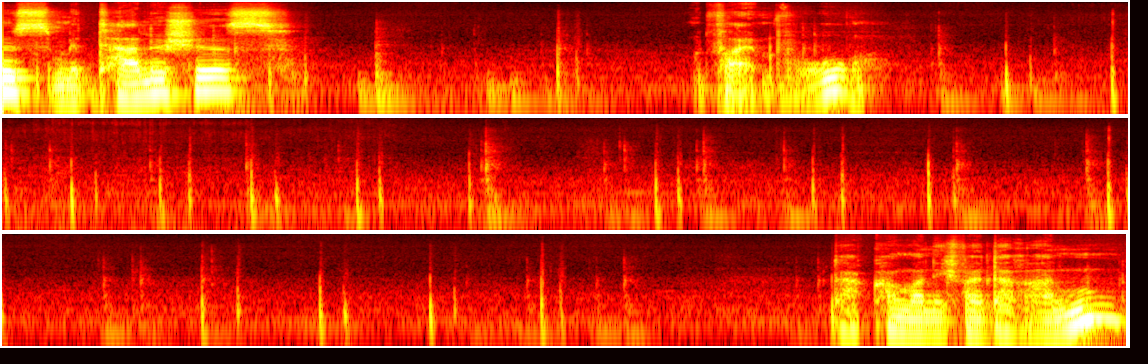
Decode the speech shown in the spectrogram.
Dünnes, metallisches. Und vor allem wo? Da kommen wir nicht weiter ran.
